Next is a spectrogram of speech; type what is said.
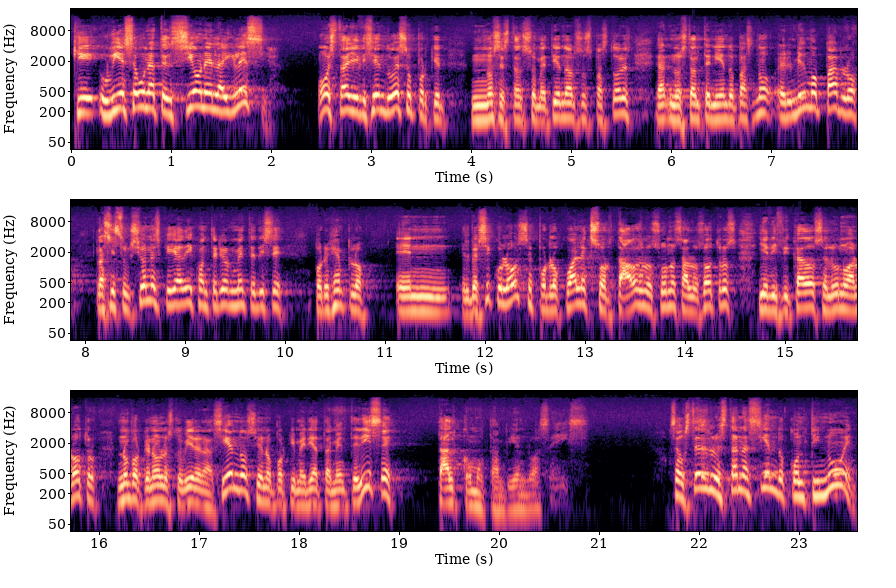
que hubiese una tensión en la iglesia. No está diciendo eso porque no se están sometiendo a sus pastores, no están teniendo paz. No, el mismo Pablo, las instrucciones que ya dijo anteriormente, dice, por ejemplo, en el versículo 11, por lo cual exhortados los unos a los otros y edificados el uno al otro, no porque no lo estuvieran haciendo, sino porque inmediatamente dice, tal como también lo hacéis. O sea, ustedes lo están haciendo, continúen,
